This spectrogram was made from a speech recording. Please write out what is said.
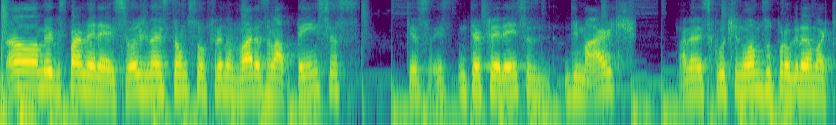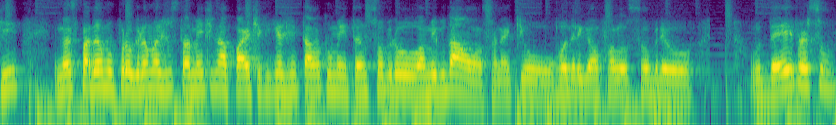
Então, amigos parmeirenses, hoje nós estamos sofrendo várias latências, que- interferências de Marte. Mas nós continuamos o programa aqui e nós paramos o programa justamente na parte aqui que a gente estava comentando sobre o amigo da onça, né? Que o Rodrigão falou sobre o, o Daverson,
